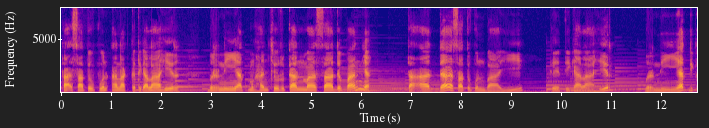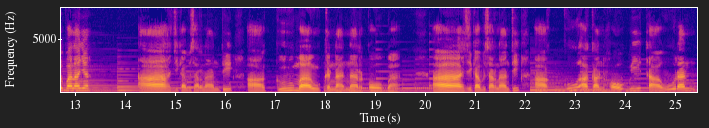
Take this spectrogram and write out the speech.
tak satu pun anak ketika lahir berniat menghancurkan masa depannya? Tak ada satupun bayi ketika lahir berniat di kepalanya. Ah, jika besar nanti aku mau kena narkoba. Ah, jika besar nanti aku akan hobi tawuran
